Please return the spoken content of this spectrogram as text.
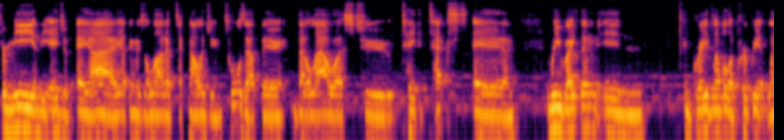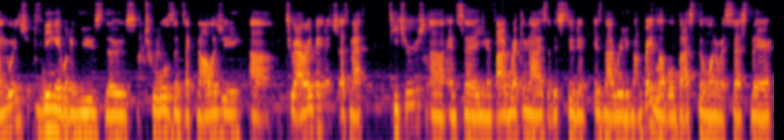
For me, in the age of AI, I think there's a lot of technology and tools out there that allow us to take text and rewrite them in grade level appropriate language, being able to use those tools and technology uh, to our advantage as math teachers uh, and say, you know, if I recognize that this student is not reading on grade level, but I still want to assess their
